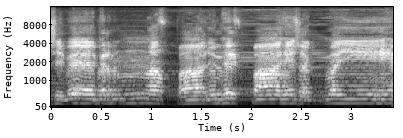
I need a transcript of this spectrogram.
शिवेभिर्नः पायुभिः पाहि शग्मैः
